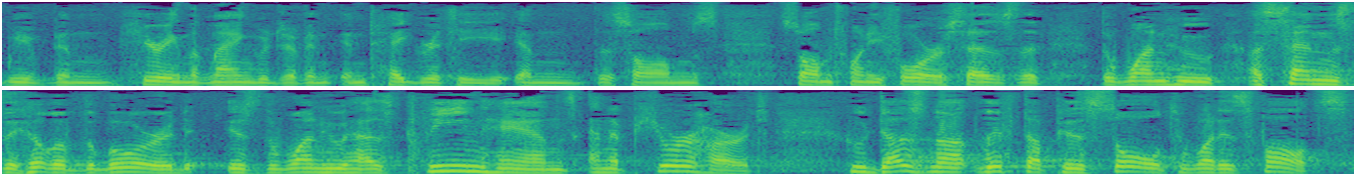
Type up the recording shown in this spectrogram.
We've been hearing the language of integrity in the Psalms. Psalm 24 says that the one who ascends the hill of the Lord is the one who has clean hands and a pure heart who does not lift up his soul to what is false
